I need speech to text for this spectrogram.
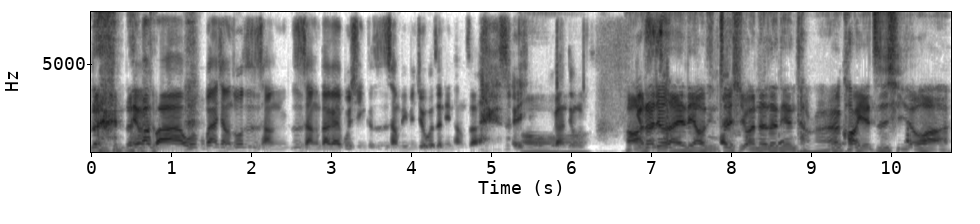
对，没办法啊，我我本来想说日常日常大概不行，可是日常明明就有个任天堂在，所以我不敢用。哦、好、啊，那就来聊你最喜欢的任天堂啊。那旷野之息的话，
